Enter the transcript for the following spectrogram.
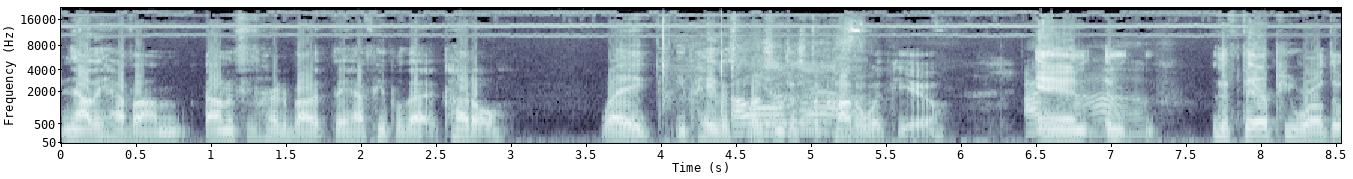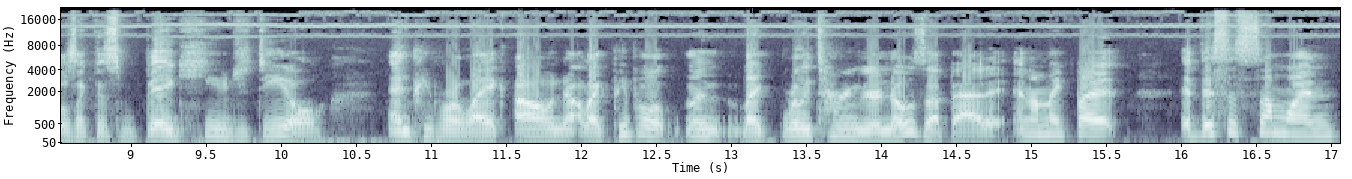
now they have, um, I don't know if you've heard about it, they have people that cuddle. Like, you pay this person just to cuddle with you. I and the therapy world, it was like this big, huge deal. And people are like, oh no, like people mm, like really turning their nose up at it. And I'm like, but if this is someone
